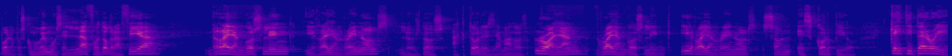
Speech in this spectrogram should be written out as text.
Bueno, pues como vemos en la fotografía, Ryan Gosling y Ryan Reynolds, los dos actores llamados Ryan, Ryan Gosling y Ryan Reynolds son Escorpio. Katy Perry,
